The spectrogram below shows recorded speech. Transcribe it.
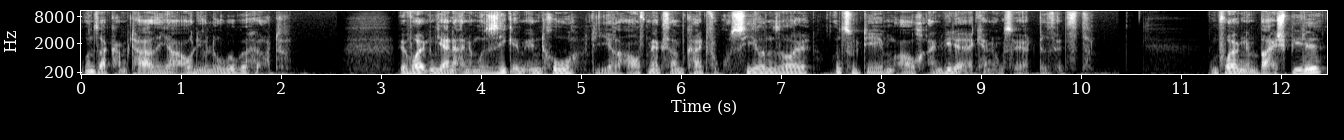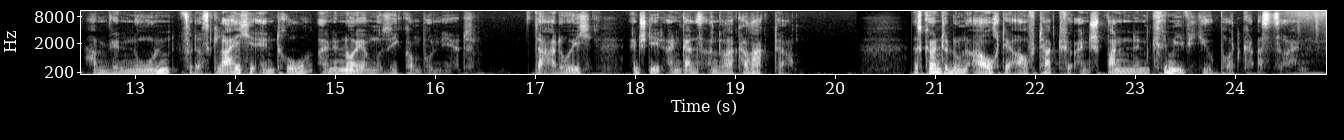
unser Camtasia Audiologo gehört. Wir wollten gerne eine Musik im Intro, die Ihre Aufmerksamkeit fokussieren soll und zudem auch einen Wiedererkennungswert besitzt. Im folgenden Beispiel haben wir nun für das gleiche Intro eine neue Musik komponiert. Dadurch entsteht ein ganz anderer Charakter. Es könnte nun auch der Auftakt für einen spannenden Krimi-Video-Podcast sein.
